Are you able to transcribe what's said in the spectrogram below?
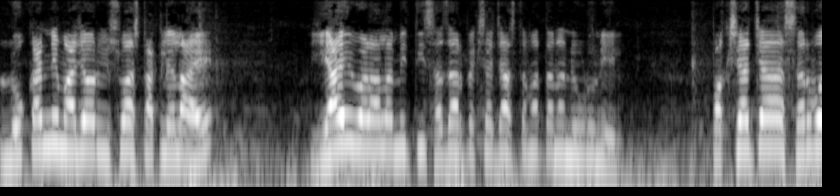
लोकांनी माझ्यावर विश्वास टाकलेला आहे. याही वेळाला मी तीस हजारपेक्षा जास्त मतानं निवडून येईल. पक्षाच्या सर्व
